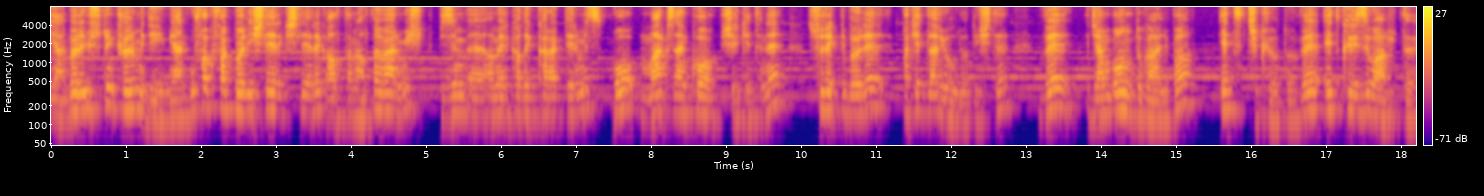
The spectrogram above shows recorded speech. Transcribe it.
yani böyle üstün körü mü diyeyim yani ufak ufak böyle işleyerek işleyerek alttan alta vermiş. Bizim e, Amerika'daki karakterimiz o Marks Co şirketine sürekli böyle paketler yolluyordu işte ve jambondu galiba et çıkıyordu ve et krizi vardı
